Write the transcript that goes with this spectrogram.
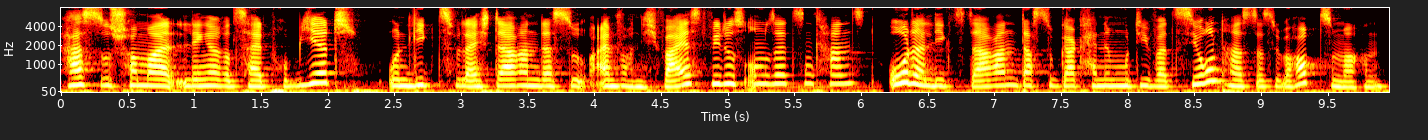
hast du es schon mal längere Zeit probiert und liegt es vielleicht daran, dass du einfach nicht weißt, wie du es umsetzen kannst? Oder liegt es daran, dass du gar keine Motivation hast, das überhaupt zu machen?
